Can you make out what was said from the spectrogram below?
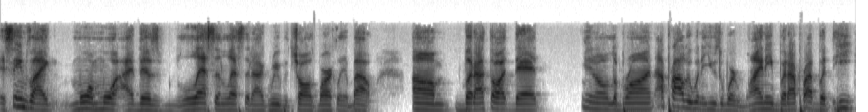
it seems like more and more I, there's less and less that I agree with Charles Barkley about. Um, but I thought that you know LeBron, I probably wouldn't use the word whiny, but I probably but he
